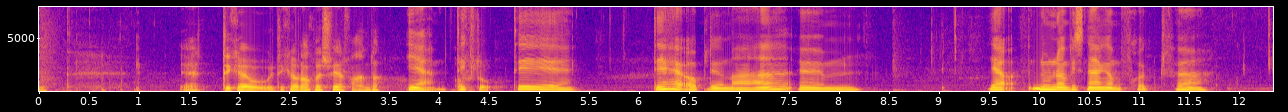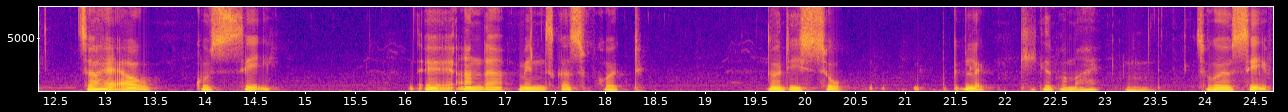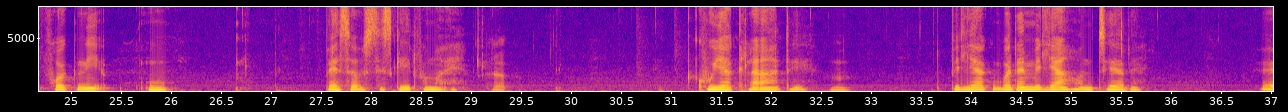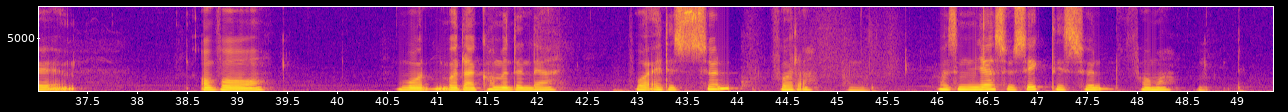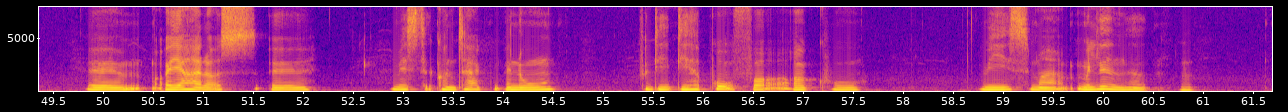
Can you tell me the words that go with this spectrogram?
ja, det kan, jo, det kan jo nok være svært for andre Ja, at det, forstå. det, det har jeg oplevet meget. Øhm, ja, nu når vi snakker om frygt før, så har jeg jo kunne se øh, andre menneskers frygt, når de så eller kiggede på mig. Mm. Så kunne jeg jo se frygten i, uh, hvad så hvis det skete for mig? Ja. Kunne jeg klare det? Mm. Vil jeg, hvordan vil jeg håndtere det? Øh, og hvor, hvor, hvor der er kommet den der, hvor er det synd for dig? Mm. Og sådan, jeg synes ikke, det er synd for mig. Mm. Øh, og jeg har da også øh, mistet kontakt med nogen, fordi de har brug for at kunne vise mig medlidenhed. Mm.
